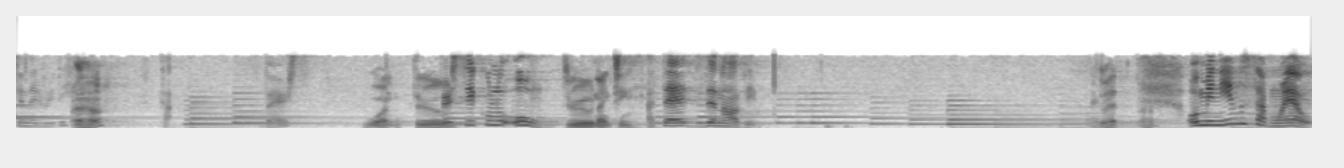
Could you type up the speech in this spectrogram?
Can I read it? uh huh. 1 through, Versículo 1 through 19. até 19. Go ahead. Uh-huh. O menino Samuel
